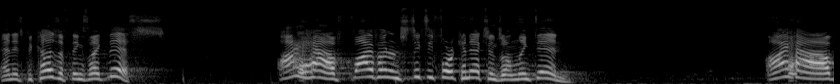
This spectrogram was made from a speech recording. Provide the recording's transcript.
And it's because of things like this. I have 564 connections on LinkedIn. I have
